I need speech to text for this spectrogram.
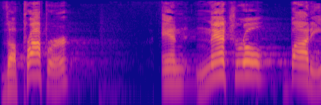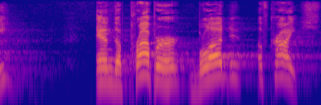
the proper and natural body and the proper blood of Christ.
